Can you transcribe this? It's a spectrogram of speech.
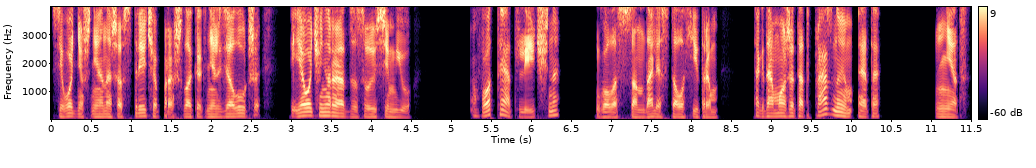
Сегодняшняя наша встреча прошла как нельзя лучше, и я очень рад за свою семью». «Вот и отлично», — голос Сандаля стал хитрым. «Тогда, может, отпразднуем это?» «Нет»,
